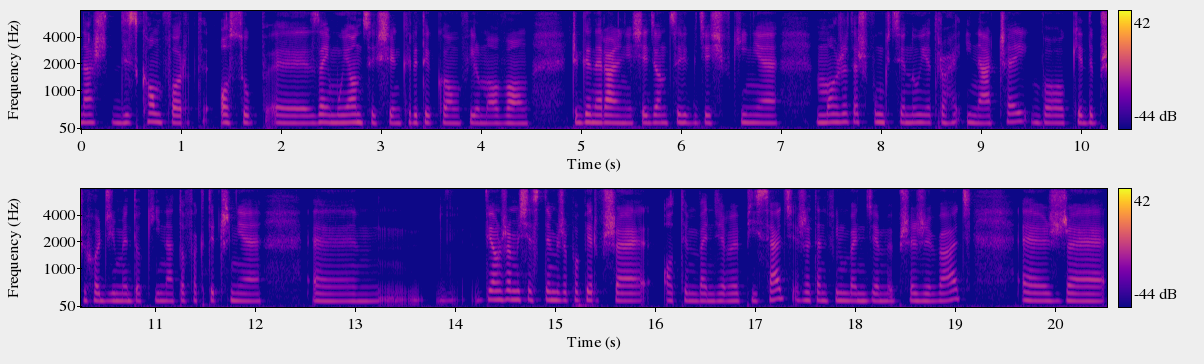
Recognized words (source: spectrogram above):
nasz dyskomfort osób y, zajmujących się krytyką filmową, czy generalnie siedzących gdzieś w kinie, może też funkcjonuje trochę inaczej, bo kiedy przychodzimy do kina, to faktycznie wiążemy się z tym, że po pierwsze o tym będziemy pisać, że ten film będziemy przeżywać, y, że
